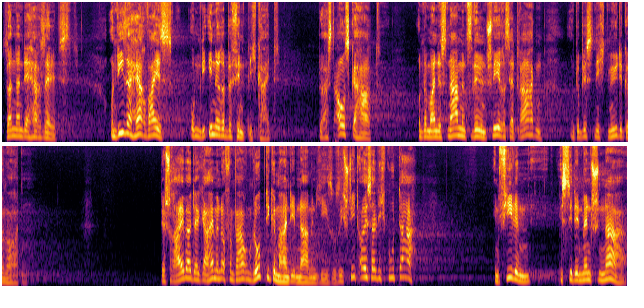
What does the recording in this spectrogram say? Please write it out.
sondern der Herr selbst. Und dieser Herr weiß um die innere Befindlichkeit. Du hast ausgeharrt und um meines Namens willen Schweres ertragen und du bist nicht müde geworden. Der Schreiber der geheimen Offenbarung lobt die Gemeinde im Namen Jesu. Sie steht äußerlich gut da. In vielen ist sie den Menschen nahe.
